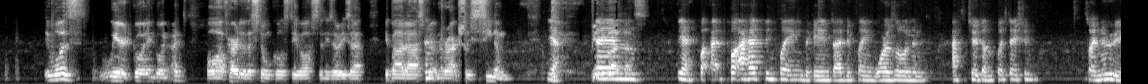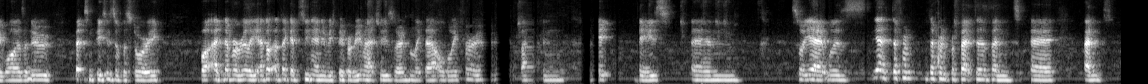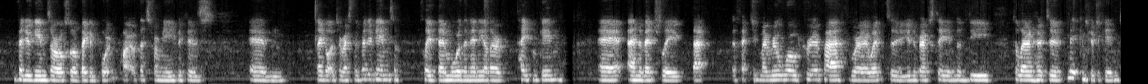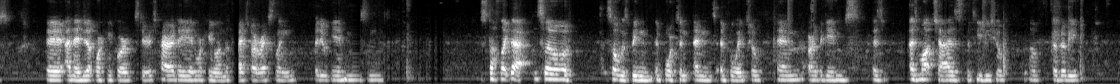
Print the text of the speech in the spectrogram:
it was weird going and going. I, oh, I've heard of the Stone Cold Steve Austin. He's a he's a, a badass, but I've never actually seen him. Yeah. um, yeah, but I, but I had been playing the games. I had been playing Warzone and Attitude on the PlayStation, so I knew who he was. I knew bits and pieces of the story but I'd never really, I don't I think I'd seen any of his pay per view matches or anything like that all the way through back in the days. Um, so yeah, it was yeah different different perspective and uh, and video games are also a big important part of this for me because um, I got into wrestling video games. I've played them more than any other type of game, uh, and eventually that affected my real world career path where I went to university in Dundee to learn how to make computer games, uh, and ended up working for Serious Parody and working on the Five Star Wrestling video games and stuff like that. So it's always been important and influential. Um, are the games as as much as the TV show of WWE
